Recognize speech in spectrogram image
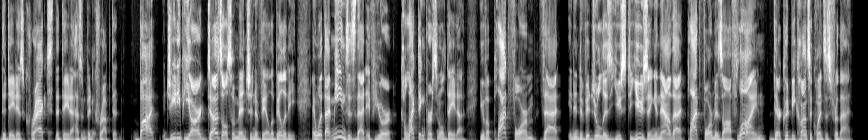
the data is correct, the data hasn't been corrupted. But GDPR does also mention availability. And what that means is that if you're collecting personal data, you have a platform that an individual is used to using, and now that platform is offline, there could be consequences for that.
